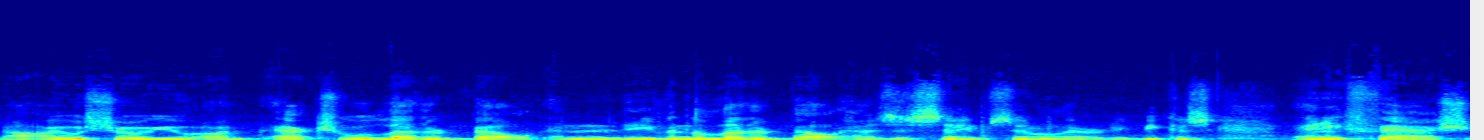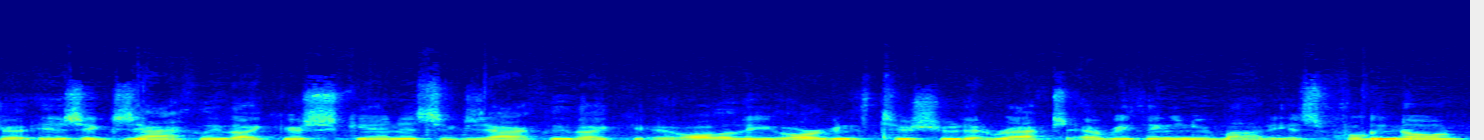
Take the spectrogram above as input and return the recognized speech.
now I will show you an actual leather belt and even the leather belt has the same similarity because any fascia is exactly like your skin. It's exactly like all of the organ tissue that wraps everything in your body. It's fully known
